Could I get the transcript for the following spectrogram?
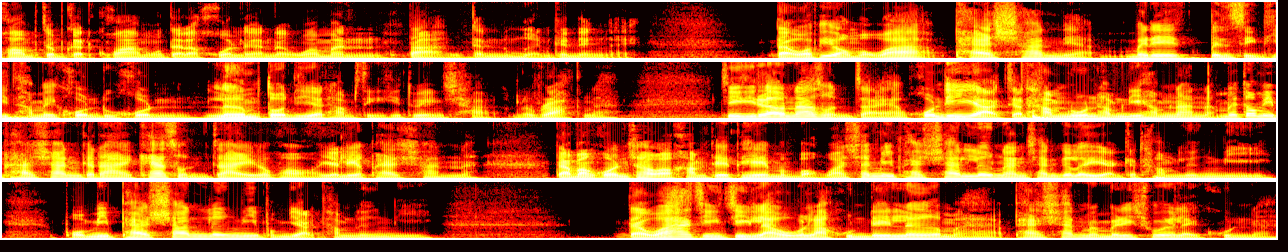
ความจำกัดความของแต่ละคนเลยนะว่ามันต่างกันเหมือนกันยังไง แต่ว่าพี่อ๋องบอกว่า passion เนี่ยไม่ได้เป็นสิ่งที่ทำให้คนทุกคนเริ่มต้นที่จะทำสิ่งที่ตัวเองรักนะ จริงๆแล้วน่าสนใจครับ คนที่อยากจะทำนู่นทำนี่ทำนั่นอะไม่ต้องมี passion ก็ได้แค่สนใจก็พออย่าเรียก passion นะแต่บางคนชอบเอาคำเท่ๆมาบอกว่าฉันมี passion เรื่องนั้นฉันก็เลยอยากจะทำเรื่องนี้ ผมมี passion เรื่องนี้ผมอยากทำเรื่องนี้ แต่ว่าจริง ๆ แล้วเวลาคุณได้เริ่มอะฮะ passion มันไม่ได้ช่วยอะไรคุณนะ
